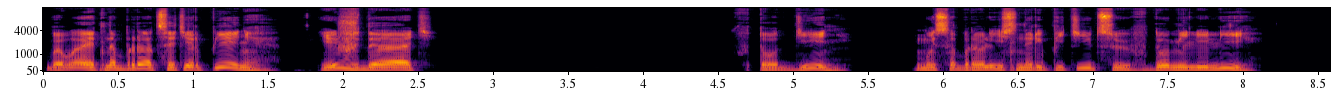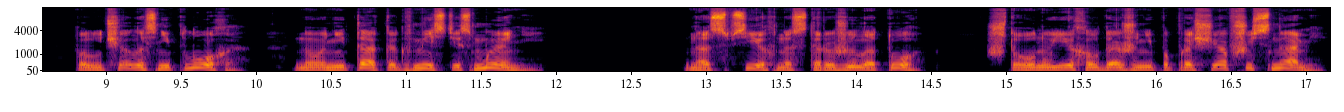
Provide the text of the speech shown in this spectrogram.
бывает набраться терпения и ждать». В тот день мы собрались на репетицию в доме Лили. Получалось неплохо, но не так, как вместе с Мэнни. Нас всех насторожило то, что он уехал даже не попрощавшись с нами.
